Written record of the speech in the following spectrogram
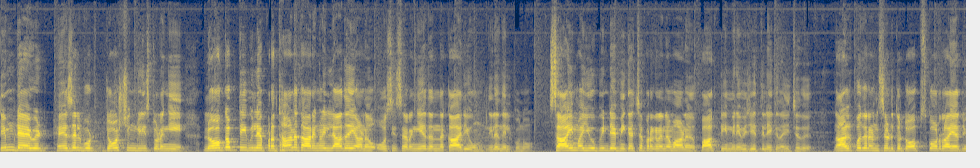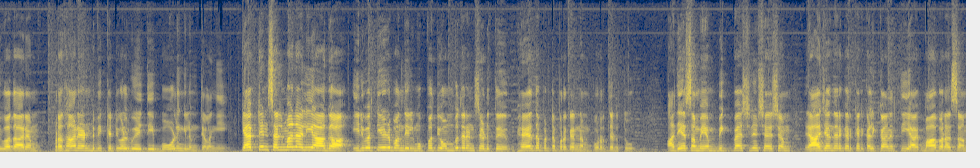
Tim David Hazlewood Josh Inglis തുടങ്ങി ലോകകപ്പ് ടീമിലെ പ്രധാന താരങ്ങളില്ലാതെയാണ് ഓസീസ് ഇറങ്ങിയതെന്ന കാര്യവും നിലനിൽക്കുന്നു. സായിം അയ്യൂബിന്റെ മികച്ച പ്രകടനമാണ് പാക് ടീമിനെ വിജയത്തിലേക്ക് നയിച്ചത്. നാൽപ്പത് റൺസ് എടുത്ത് ടോപ്പ് സ്കോററായ യുവതാരം പ്രധാന രണ്ട് വിക്കറ്റുകൾ വീഴ്ത്തി ബോളിംഗിലും തിളങ്ങി. ക്യാപ്റ്റൻ സൽമാൻ അലി ആഗ ഇരുപത്തിയേഴ് പന്തിൽ മുപ്പത്തി ഒമ്പത് റൺസ് എടുത്ത് ഭേദപ്പെട്ട പ്രകടനം പുറത്തെടുത്തു. അതേസമയം ബിഗ് ബാഷിന് ശേഷം രാജ്യാന്തര ക്രിക്കറ്റ് കളിക്കാനെത്തിയ ബാബർ അസം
